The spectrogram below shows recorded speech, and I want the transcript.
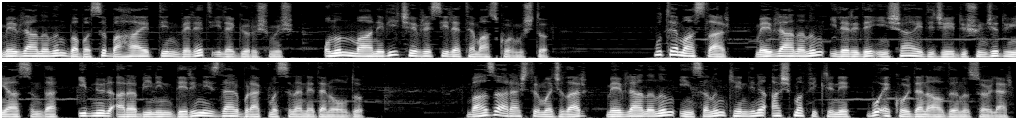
Mevlana'nın babası Bahaeddin Veled ile görüşmüş, onun manevi çevresiyle temas kurmuştu. Bu temaslar, Mevlana'nın ileride inşa edeceği düşünce dünyasında İbnül Arabi'nin derin izler bırakmasına neden oldu. Bazı araştırmacılar, Mevlana'nın insanın kendini aşma fikrini bu ekolden aldığını söyler.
